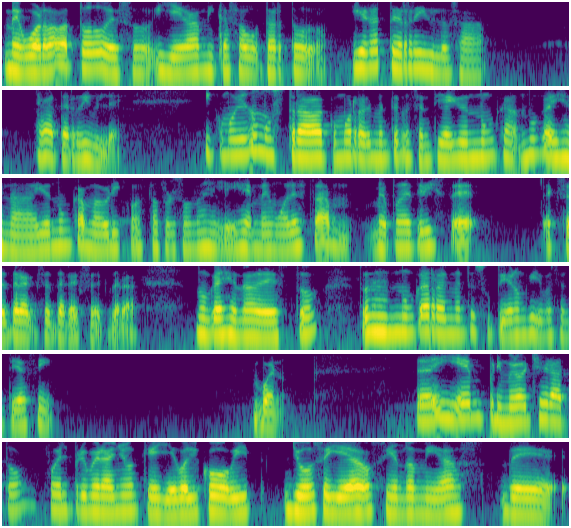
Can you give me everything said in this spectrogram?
me guardaba todo eso y llegaba a mi casa a botar todo. Y era terrible, o sea, era terrible. Y como yo no mostraba cómo realmente me sentía, yo nunca, nunca dije nada. Yo nunca me abrí con estas personas y le dije, me molesta, me pone triste, etcétera, etcétera, etcétera. Nunca dije nada de esto. Entonces nunca realmente supieron que yo me sentía así. Bueno, De ahí en primero bachillerato, fue el primer año que llegó el COVID, yo seguía siendo amigas de...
